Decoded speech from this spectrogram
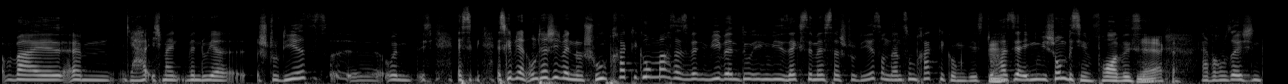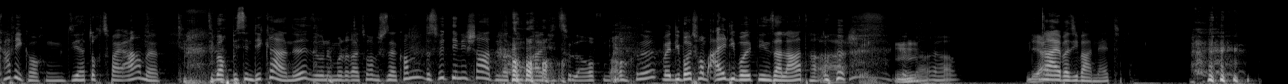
Weil, ähm, ja, ich meine, wenn du ja studierst äh, und ich, es, es gibt ja einen Unterschied, wenn du ein Schulpraktikum machst, als wenn, wie wenn du irgendwie sechs Semester studierst und dann zum Praktikum gehst. Du Mhm. hast ja irgendwie schon ein bisschen Vorwissen. Ja, ja, klar. Ja, warum soll ich einen Kaffee kochen? Die hat doch zwei Arme. Die war auch ein bisschen dicker, ne? So eine Moderatorin habe ich gesagt, komm, das wird dir nicht schaden, mal zum Aldi zu laufen auch, ne? Weil die wollte vom Aldi, wollte einen Salat haben. Ah. Mhm. Genau, ja. Ja, Nein, aber sie war nett.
